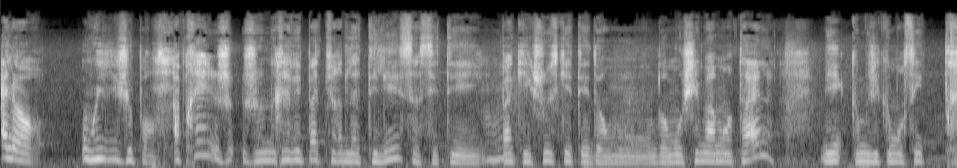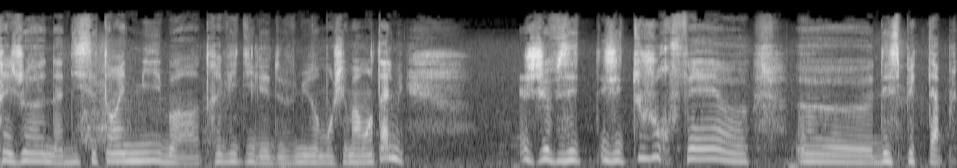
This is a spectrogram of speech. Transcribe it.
Alors, oui, je pense. Après, je, je, ne rêvais pas de faire de la télé, ça c'était mmh. pas quelque chose qui était dans mon, dans mon schéma mental. Mais comme j'ai commencé très jeune, à 17 ans et demi, ben, très vite il est devenu dans mon schéma mental. Mais je faisais, j'ai toujours fait euh, euh, des spectacles,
